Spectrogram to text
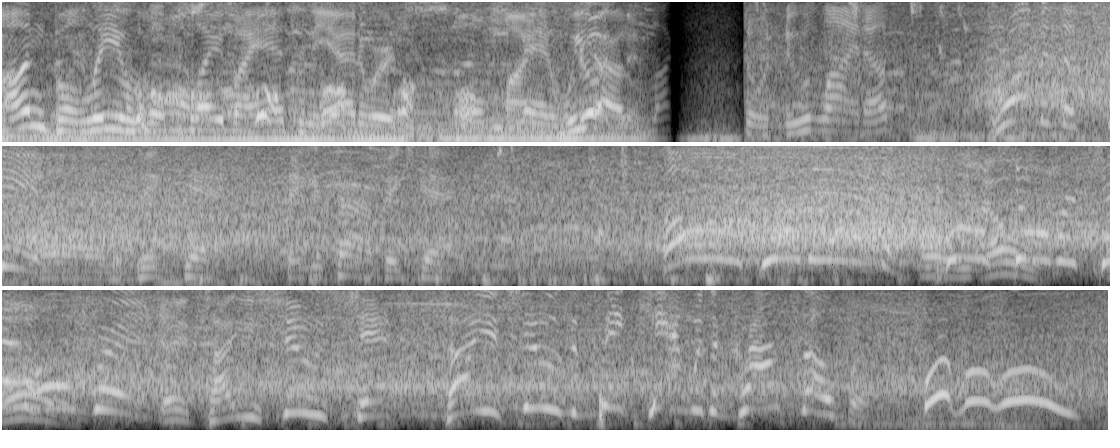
Unbelievable play by Anthony oh, oh, Edwards. Oh, my Man, we are. So a new lineup. Drummond the steal. Oh, the big cat. Take your time, big cat. Oh, Drummond! Crossed no. over Chet Oh. Holmgren. Hey, tie your shoes, Chet. Tie your shoes. The big cat with the crossover. Woo-hoo-hoo.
